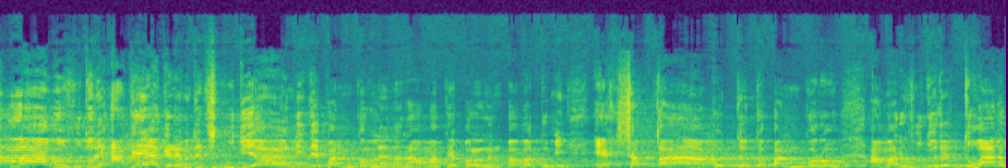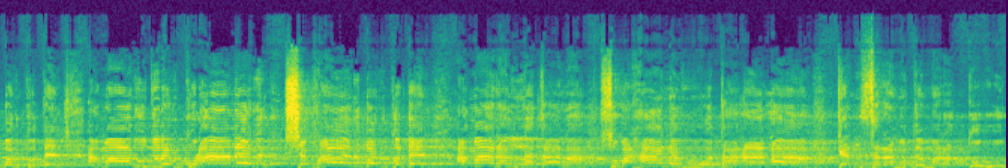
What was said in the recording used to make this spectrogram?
আনলাম হুজুরে আগে আগে মধ্যে ফু দিয়া নিজে পান করলেন, আর আমাকে বললেন, বাবা তুমি এক সপ্তাহ পর্যন্ত পান করো। আমার হুজুরের দুয়ার বরকতে, আমার হুজুরের কোরআনের শেফার বরকতে, আমার আল্লাহ ওয়া তাআলা ক্যান্সারের মতো মারাত্মক রোগ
